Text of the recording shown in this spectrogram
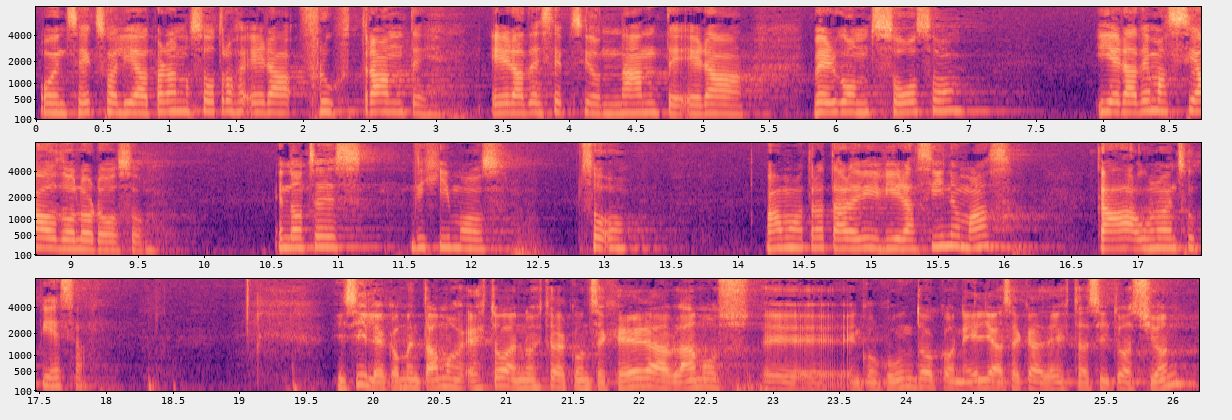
o en sexualidad para nosotros era frustrante, era decepcionante, era vergonzoso y era demasiado doloroso. Entonces dijimos, vamos a tratar de vivir así nomás, cada uno en su pieza. Y sí, le comentamos esto a nuestra consejera, hablamos eh, en conjunto con ella acerca de esta situación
